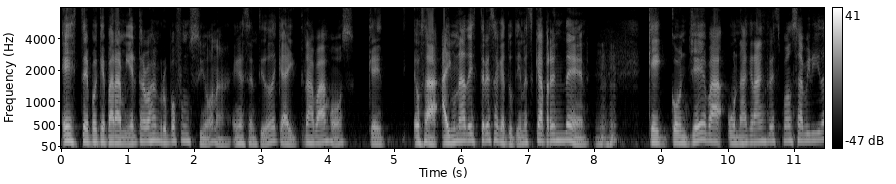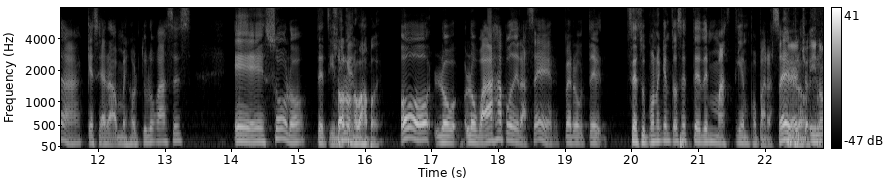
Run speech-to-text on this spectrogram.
este, porque para mí el trabajo en grupo funciona en el sentido de que hay trabajos que, o sea, hay una destreza que tú tienes que aprender que conlleva una gran responsabilidad que si a lo mejor tú lo haces eh, solo, te tienes Solo que, no vas a poder. O lo, lo vas a poder hacer, pero te, se supone que entonces te den más tiempo para De hacerlo. hecho, y no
